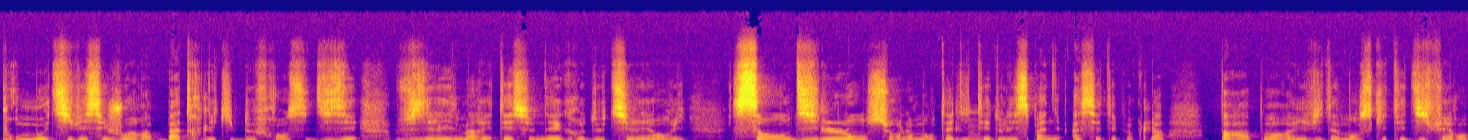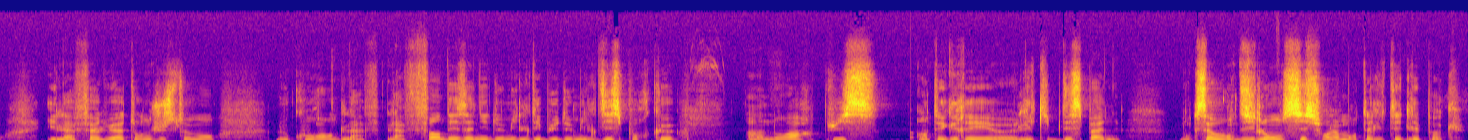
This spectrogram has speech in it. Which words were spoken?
pour motiver ses joueurs à battre l'équipe de France, il disait Vous allez m'arrêter ce nègre de Thierry Henry. Ça en dit long sur la mentalité de l'Espagne à cette époque-là par rapport à évidemment ce qui était différent. Il a fallu attendre justement le courant de la, la fin des années 2000, début 2010 pour que un noir puisse intégrer euh, l'équipe d'Espagne. Donc ça en dit long aussi sur la mentalité de l'époque.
